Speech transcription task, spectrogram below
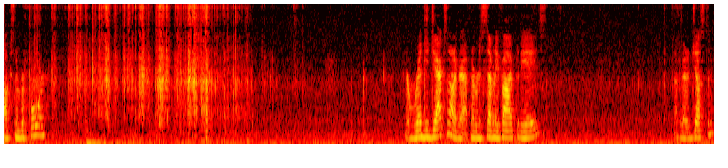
Box number four. A Reggie Jackson autograph, number to 75 for the A's. Now we go to Justin.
